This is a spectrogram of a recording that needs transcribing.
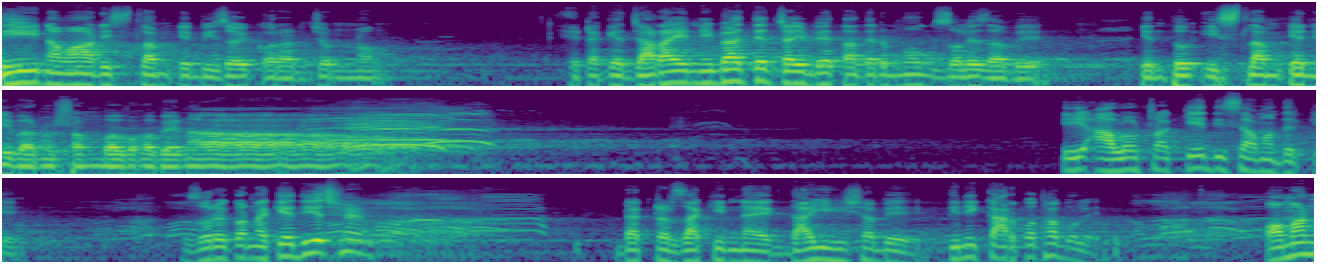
দিন আমার ইসলামকে বিজয় করার জন্য। এটাকে যারাই নিবাইতে চাইবে তাদের মুখ জ্বলে যাবে, কিন্তু ইসলামকে নিবানো সম্ভব হবে না। এই আলোটা কে দিছে আমাদেরকে? জোরে কন্যা, কে দিয়েছেন? ডাক্তার জাকির নায়েক, দায়ী হিসাবে। তিনি কার কথা বলে? অমান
